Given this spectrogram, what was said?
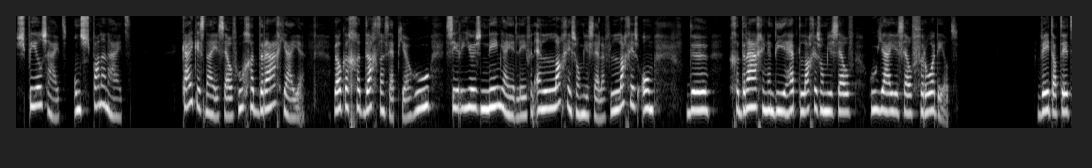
speelsheid, ontspannenheid. Kijk eens naar jezelf. Hoe gedraag jij je? Welke gedachten heb je? Hoe serieus neem jij het leven? En lach eens om jezelf. Lach eens om de gedragingen die je hebt. Lach eens om jezelf, hoe jij jezelf veroordeelt. Weet dat dit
